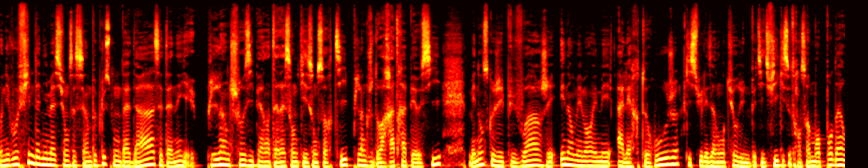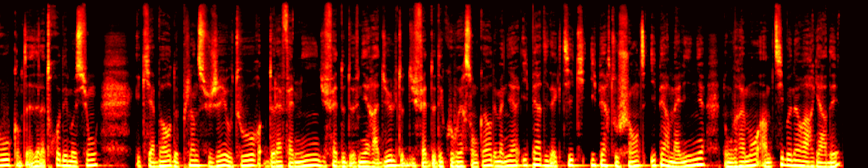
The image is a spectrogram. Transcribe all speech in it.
Au niveau film d'animation, ça c'est un peu plus mon dada. Cette année, il y a eu plein de choses hyper intéressantes qui sont sorties, plein que je dois rattraper aussi, mais dans ce que j'ai pu voir, j'ai énormément aimé Alerte Rouge, qui suit les aventures d'une petite fille qui se transforme en pandarou quand elle a trop d'émotions et qui aborde plein de sujets autour de la famille, du fait de devenir adulte, du fait de découvrir son corps de manière hyper didactique, hyper touchante, hyper maligne. Donc vraiment un petit bonheur à regarder.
